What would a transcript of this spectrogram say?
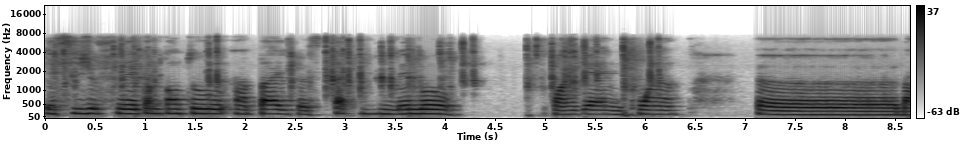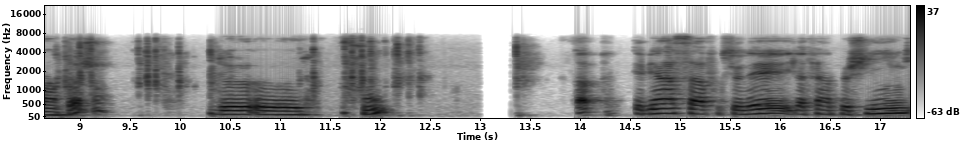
et si je fais comme tantôt un pipe stack memo euh, ben, push de euh, fou. Hop, eh bien ça a fonctionné, il a fait un pushing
